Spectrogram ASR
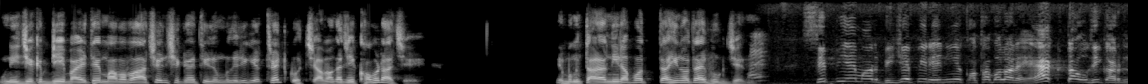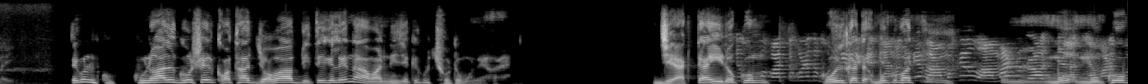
উনি যে যে বাড়িতে মা বাবা আছেন সেখানে তৃণমূলের গিয়ে থ্রেট করছে। আমার কাছে খবর আছে। এবং তারা নিরাপত্তাহীনতায় ভুগছেন। সিপিএম আর বিজেপির এ নিয়ে কথা বলার একটা অধিকার নেই। দেখুন কুণাল ঘোষের কথার জবাব দিতে গেলে না আমার নিজেকে খুব ছোট মনে হয়। যে একটা এইরকম কলকাতা মুখপাত্র মুখ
